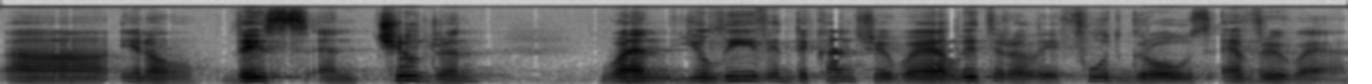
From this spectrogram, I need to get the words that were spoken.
uh, you know, this and children, when you live in the country where literally food grows everywhere,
